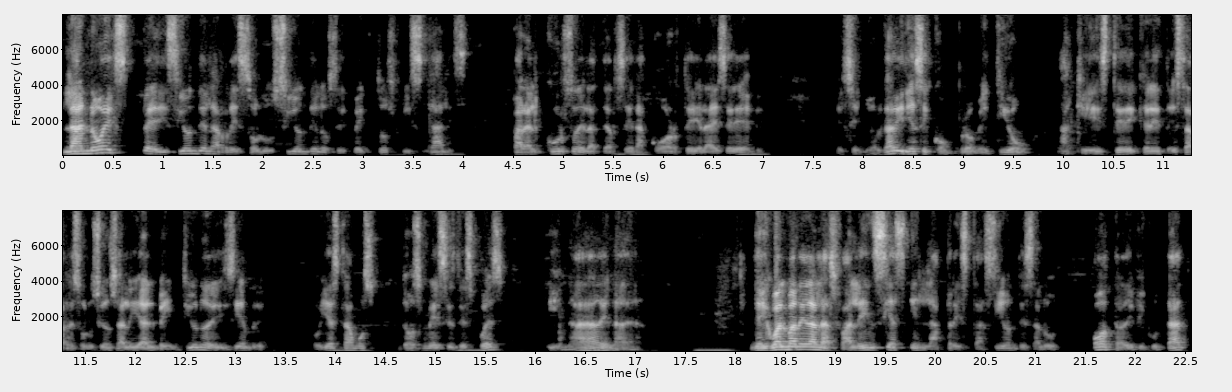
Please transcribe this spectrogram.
La no expedición de la resolución de los efectos fiscales para el curso de la tercera corte de la SDF. El señor Gaviria se comprometió a que este decreto, esta resolución salía el 21 de diciembre. Hoy ya estamos dos meses después y nada de nada. De igual manera, las falencias en la prestación de salud, otra dificultad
